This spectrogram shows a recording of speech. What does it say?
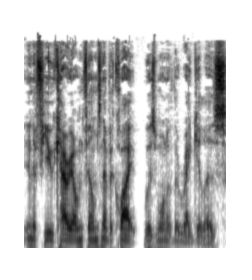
in a few Carry On films. Never quite was one of the regulars,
